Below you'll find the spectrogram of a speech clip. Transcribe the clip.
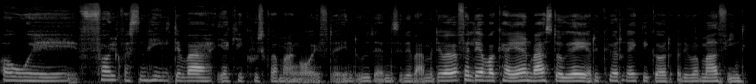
Og øh, folk var sådan helt, det var, jeg kan ikke huske, hvor mange år efter endt uddannelse det var, men det var i hvert fald der, hvor karrieren var stukket af, og det kørte rigtig godt, og det var meget fint.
